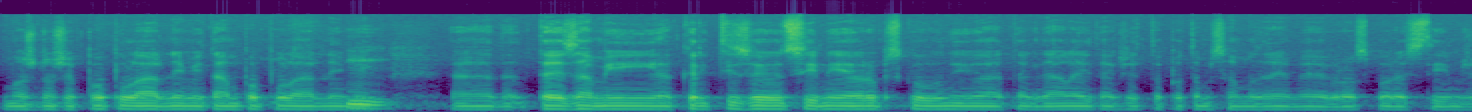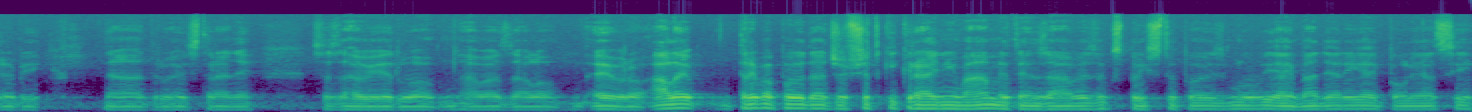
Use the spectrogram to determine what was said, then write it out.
možno že populárnymi, tam populárnymi mm. tézami, kritizujúcimi Európsku úniu a tak ďalej. Takže to potom samozrejme je v rozpore s tým, že by na druhej strane sa zaviedlo, navádzalo euro. Ale treba povedať, že všetky krajiny máme ten záväzok z prístupovej zmluvy, aj Maďari, aj Poliaci,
